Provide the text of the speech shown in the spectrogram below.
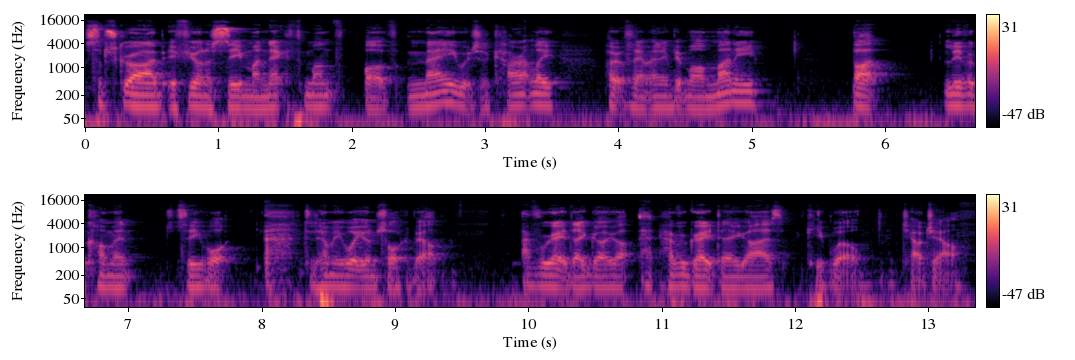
Subscribe if you want to see my next month of May, which is currently. Hopefully, I'm earning a bit more money. But leave a comment to see what to tell me what you want to talk about. Have a great day, guys. Have a great day, guys. Keep well. Ciao, ciao.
